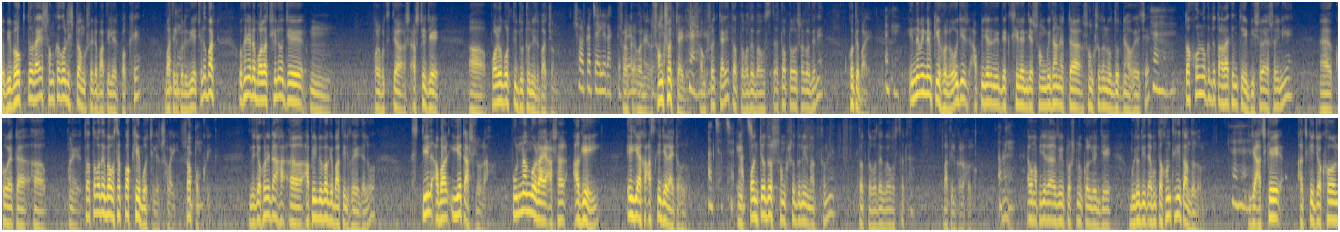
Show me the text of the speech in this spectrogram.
তো বিভক্ত রায়ের সংখ্যাগরিষ্ঠ অংশ এটা বাতিলের পক্ষে বাতিল করে দিয়েছিল। বাট ওখানে একটা বলা ছিল যে পরবর্তীতে আসছে যে পরবর্তী দুটো নির্বাচন। সরকার চাইলে রাখতে পারে। সরকার মানে সংসদ চাইলে হ্যাঁ। সংসদ চাইলে তত্ত্বাবধায়ক ব্যবস্থা তত্ত্বাবধায়ক সরকার অধীনে হতে পারে। ইন দ্য মিন কী হলো? ওই যে আপনি যেটা দেখছিলেন যে সংবিধান একটা সংশোধন উদ্যোগ নেওয়া হয়েছে হ্যাঁ হ্যাঁ তখনও কিন্তু তারা কিন্তু এই বিষয় আসয় নিয়ে খুব একটা মানে তত্ত্বাবধায়ক ব্যবস্থার পক্ষেই বলছিলেন সবাই সব পক্ষই। কিন্তু যখন এটা আপিল বিভাগে বাতিল হয়ে গেল স্টিল আবার ইয়েট আসলো না। পূর্ণাঙ্গ রায় আসার আগেই এই যে আজকে যে রায়টা হলো আচ্ছা আচ্ছা এই আচ্ছা। পঞ্চদশ সংশোধনীর মাধ্যমে তত্ত্বাবধায়ক ব্যবস্থাটা বাতিল করা হলো। হ্যাঁ? এবং আপনি যেটা আগে প্রশ্ন করলেন যে বিরোধিতা এবং তখন থেকেই তো আন্দোলন। হ্যাঁ হ্যাঁ যে আজকে আজকে যখন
